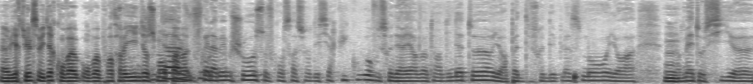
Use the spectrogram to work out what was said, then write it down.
un virtuel, ça veut dire qu'on va, on va pouvoir travailler uniquement par. Vous ferez la même chose, sauf qu'on sera sur des circuits courts. Vous serez derrière votre ordinateur. Il n'y aura pas de frais de déplacement. Il y aura. Hmm. permettre aussi euh,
